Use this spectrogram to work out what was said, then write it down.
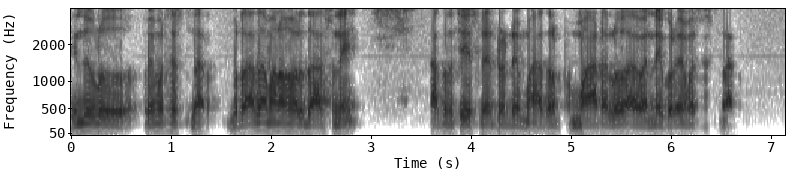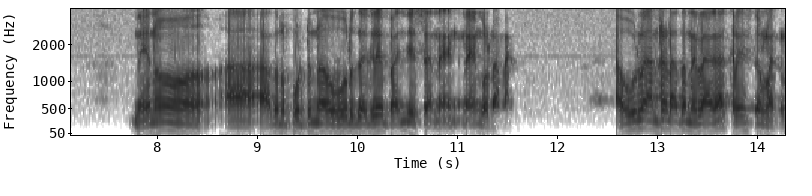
హిందువులు విమర్శిస్తున్నారు. రాధా మనోహర్ దాస్ని అతను చేసినటువంటి అతని మాటలు అవన్నీ కూడా విమర్శిస్తున్నారు. నేను అతను పుట్టిన ఊరు దగ్గరే పనిచేశాను నేను నేను కూడా నాకు. ఆ ఊళ్ళో అంటాడు అతను ఇలాగా క్రైస్తవులు అక్కడ.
